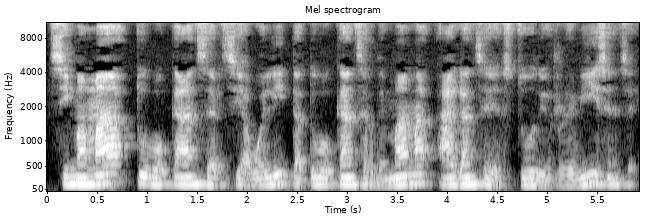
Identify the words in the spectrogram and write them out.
Si mamá tuvo cáncer, si abuelita tuvo cáncer de mama, háganse estudios, revísense,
